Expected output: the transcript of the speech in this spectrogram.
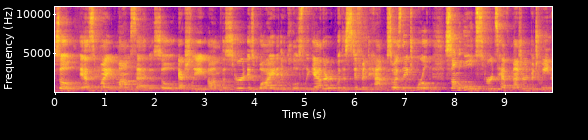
So, as my mom said, so actually um, the skirt is wide and closely gathered with a stiffened hem. So as they twirled, some old skirts have measured between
